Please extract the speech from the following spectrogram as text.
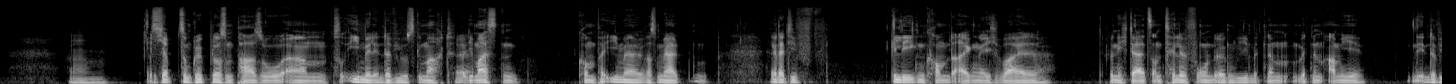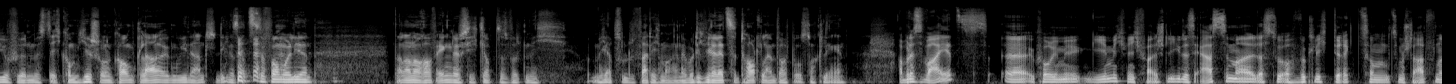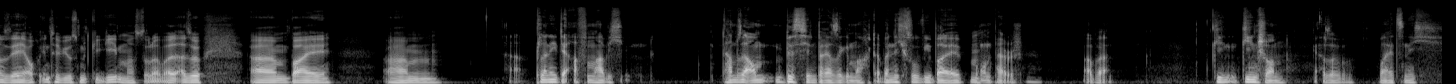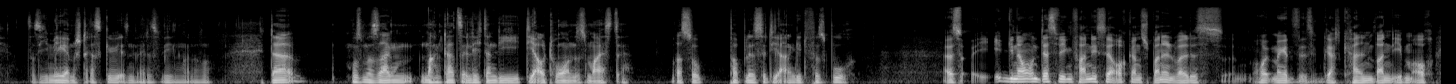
Ähm, Ich habe zum Glück bloß ein paar so, ähm, so E-Mail-Interviews gemacht. Ja. weil Die meisten kommen per E-Mail, was mir halt relativ gelegen kommt eigentlich, weil wenn ich da jetzt am Telefon irgendwie mit einem mit einem Ami ein Interview führen müsste, ich komme hier schon kaum klar, irgendwie einen anständigen Satz zu formulieren. Dann auch noch auf Englisch. Ich glaube, das wird mich, wird mich absolut fertig machen. Da würde ich wie der letzte Tortel einfach bloß noch klingen. aber das war jetzt, äh, korrigiere mich, wenn ich falsch liege, das erste Mal, dass du auch wirklich direkt zum, zum Start von der Serie auch Interviews mitgegeben hast, oder? Weil also ähm, bei ähm, Planet der Affen habe ich, haben sie auch ein bisschen Presse gemacht, aber nicht so wie bei Hm. Bone Parish. Aber ging, ging schon. Also war jetzt nicht, dass ich mega im Stress gewesen wäre deswegen oder so. Da muss man sagen, machen tatsächlich dann die, die Autoren das meiste, was so Publicity angeht fürs Buch. Also genau und deswegen fand ich es ja auch ganz spannend, weil das heute mal jetzt gesagt Cullen Bunn eben auch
